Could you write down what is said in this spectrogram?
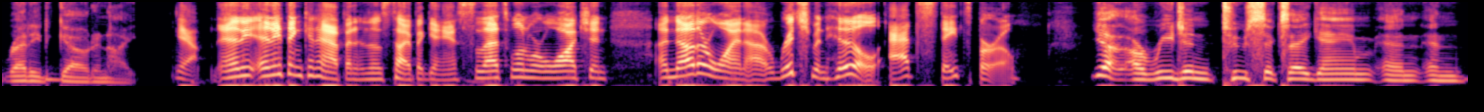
ready to go tonight. Yeah, any anything can happen in those type of games. So that's when we're watching another one, uh, Richmond Hill at Statesboro. Yeah, a Region Two Six A game, and and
